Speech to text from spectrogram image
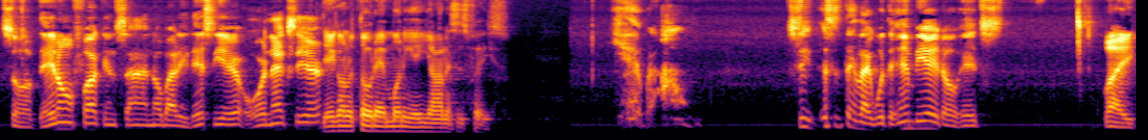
So if they don't fucking sign nobody this year or next year, They're gonna throw that money in Giannis's face. Yeah, but I don't see. This is the thing. Like with the NBA, though, it's like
